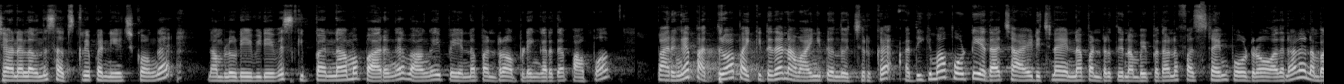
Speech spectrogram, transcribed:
சேனலை வந்து சப்ஸ்கிரைப் பண்ணி வச்சுக்கோங்க. நம்மளுடைய வீடியோவை ஸ்கிப் பண்ணாமல் பாருங்கள் வாங்க இப்போ என்ன பண்ணுறோம் அப்படிங்கிறத பார்ப்போம் பாருங்கள் பத்து ரூபா பாக்கெட்டு தான் நான் வாங்கிட்டு வந்து வச்சுருக்கேன். அதிகமாக போட்டு ஏதாச்சும் ஆயிடுச்சுன்னா என்ன பண்ணுறது நம்ம இப்போ தானே ஃபஸ்ட் டைம் போடுறோம். அதனால் நம்ம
